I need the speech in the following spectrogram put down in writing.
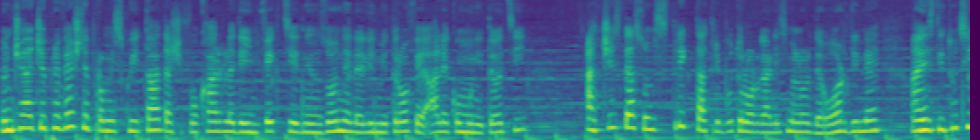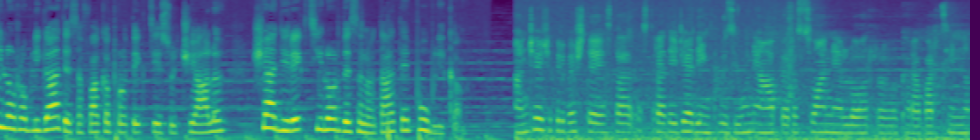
în ceea ce privește promiscuitatea și focarele de infecție din zonele limitrofe ale comunității, Acestea sunt strict atributul organismelor de ordine, a instituțiilor obligate să facă protecție socială și a direcțiilor de sănătate publică. În ceea ce privește strategia de incluziune a persoanelor uh, care aparțin uh,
